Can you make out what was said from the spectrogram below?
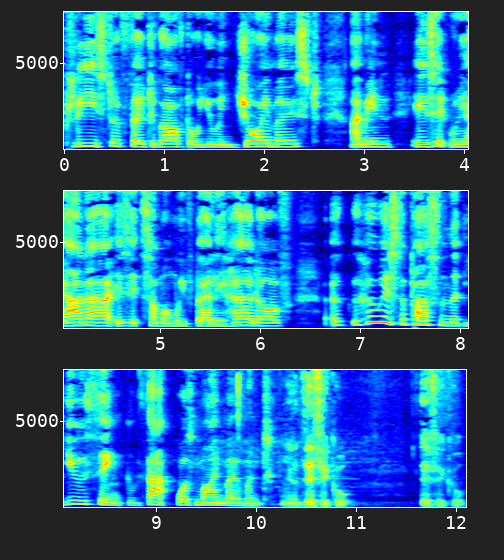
pleased to have photographed or you enjoy most? I mean, is it Rihanna? Is it someone we've barely heard of? Uh, who is the person that you think that was my moment? Difficult, difficult.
